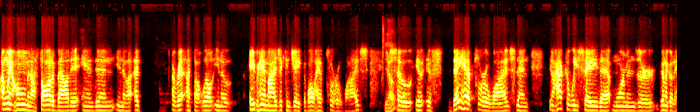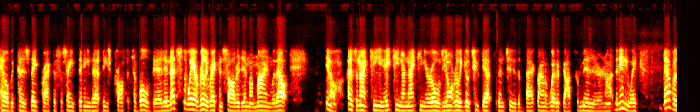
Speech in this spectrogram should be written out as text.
I went home and I thought about it, and then you know I I read I thought well you know Abraham, Isaac, and Jacob all have plural wives. Yep. So if, if they have plural wives, then you know how could we say that Mormons are going to go to hell because they practice the same thing that these prophets of old did? And that's the way I really reconciled it in my mind without you know, as a 19, 18 or 19 year old, you don't really go too depth into the background of whether God permitted it or not. But anyway, that was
